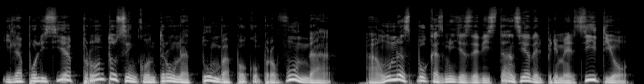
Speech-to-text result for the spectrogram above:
y la policía pronto se encontró una tumba poco profunda, a unas pocas millas de distancia del primer sitio.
